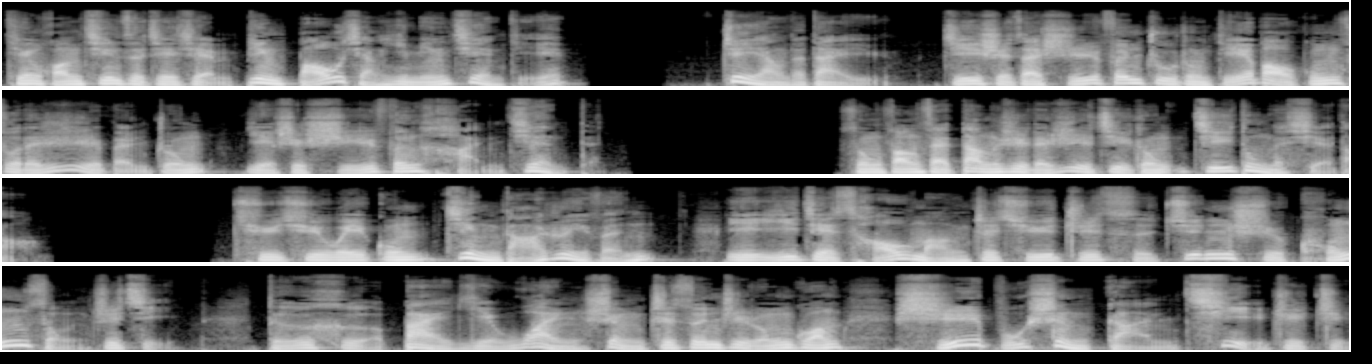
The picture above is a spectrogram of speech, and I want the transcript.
天皇亲自接见并褒奖一名间谍，这样的待遇。即使在十分注重谍报工作的日本中，也是十分罕见的。松方在当日的日记中激动地写道：“区区微公敬达瑞文，以一介草莽之躯，执此军事孔总之际，得贺拜谒万圣之尊之荣光，实不胜感泣之至。”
